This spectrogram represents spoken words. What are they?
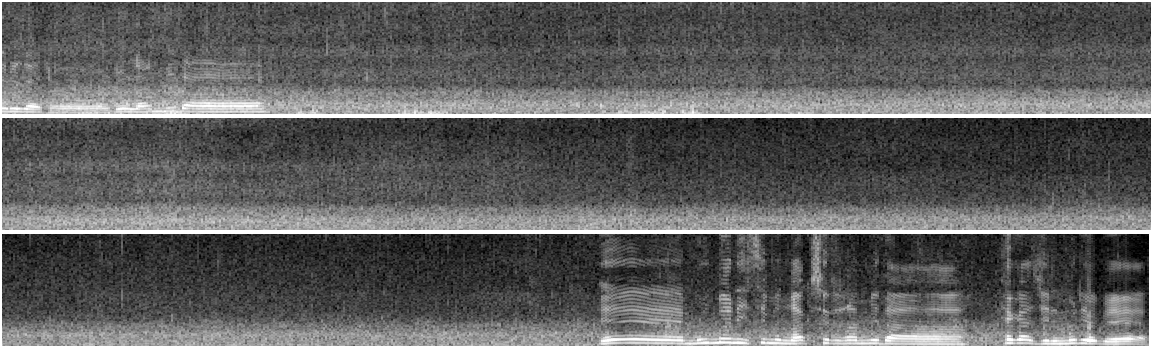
소리가 졸졸 납니다. 예, 물만 있으면 낚시를 합니다. 해가 질 무렵에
